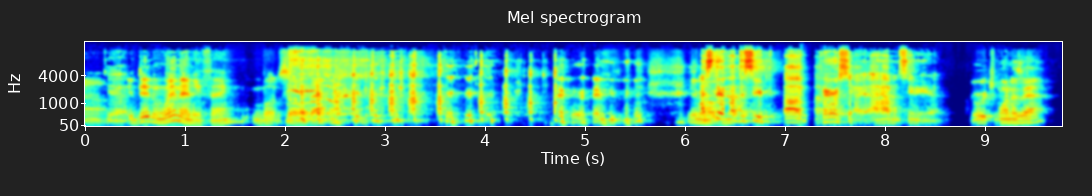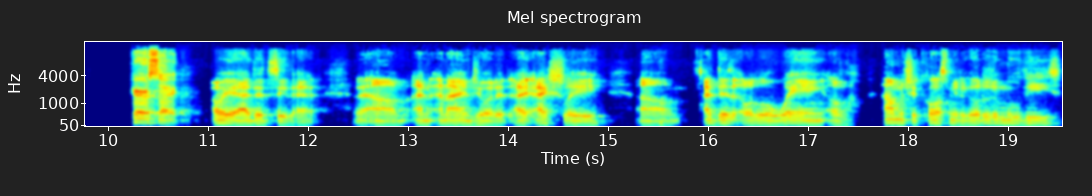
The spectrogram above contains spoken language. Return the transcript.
Um, yeah. It didn't win anything, but so that. you know, I still have to see uh, Parasite. I haven't seen it yet. Which one is that? Parasite. Oh yeah, I did see that, um, and and I enjoyed it. I actually um, I did a little weighing of how much it cost me to go to the movies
